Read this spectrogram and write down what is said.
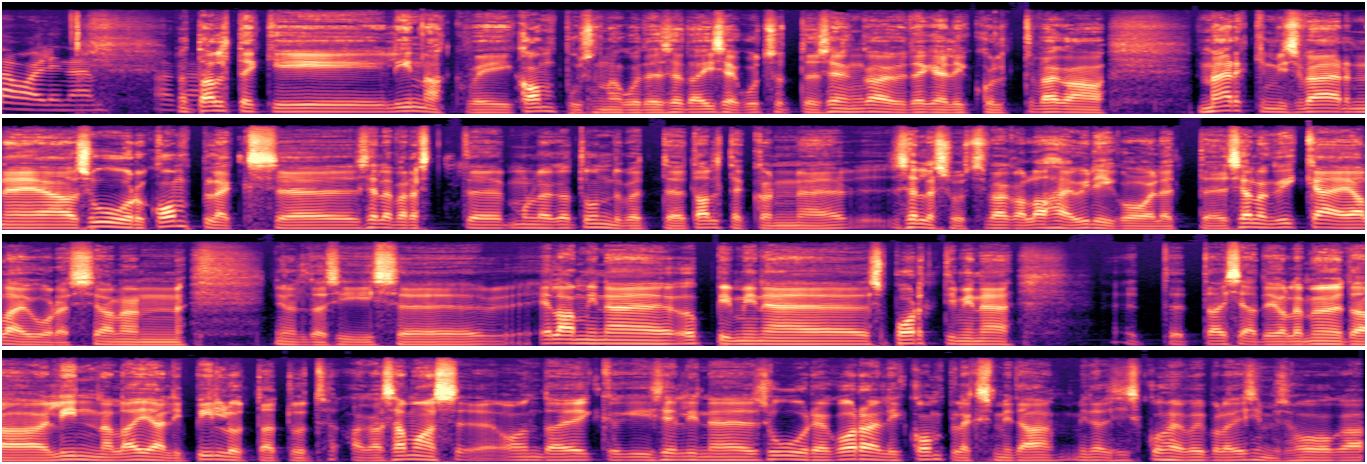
tavaline aga.... no TalTechi linnak või kampus, nagu te seda ise kutsute, see on ka ju tegelikult väga märkimisväärne ja suur kompleks, sellepärast mulle ka tundub, et TalTech on selles suhtes väga lahe ülikool, et seal on kõik käe-jala juures juures, seal on nii-öelda siis äh, elamine, õppimine, sportimine, et, et asjad ei ole mööda linna laiali pillutatud, aga samas on ta ikkagi selline suur ja korralik kompleks, mida, mida siis kohe võib-olla esimese hooga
